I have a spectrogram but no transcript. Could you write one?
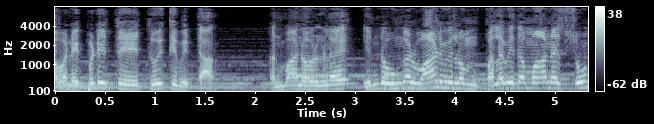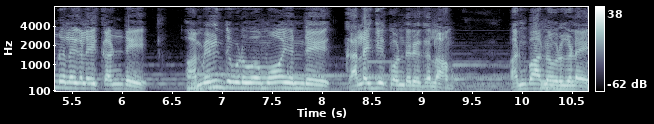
அவனை பிடித்து தூக்கி விட்டார் அன்பானவர்களே இன்று உங்கள் வாழ்விலும் பலவிதமான சூழ்நிலைகளை கண்டு அமிழ்ந்து விடுவோமோ என்று கலங்கி கொண்டிருக்கலாம். அன்பானவர்களே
